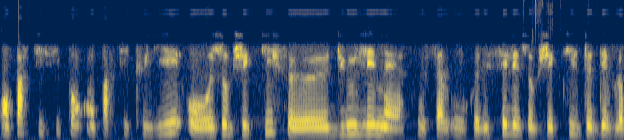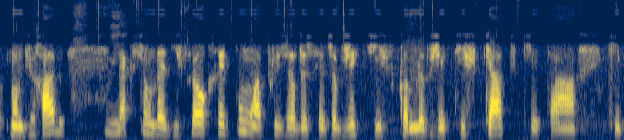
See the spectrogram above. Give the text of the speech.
en participant en particulier aux objectifs euh, du millénaire. Vous, vous, connaissez les objectifs de développement durable. L'action d'Adiflore répond à plusieurs de ces objectifs, comme l'objectif 4 qui est un qui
